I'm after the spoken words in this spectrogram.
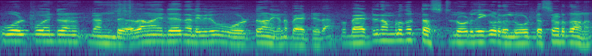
വോൾട്ട് പോയിന്റ് രണ്ട്. അതാണ് അതിന്റെ നിലവിൽ വോൾട്ട് കാണിക്കുന്നത് ബാറ്ററിയുടെ. അപ്പോൾ ബാറ്ററി നമ്മളൊന്ന് ടെസ്റ്റ് ലോഡിലേക്ക് കൊടുത്തത് ലോഡ് ടെസ്റ്റ് എടുത്താണ്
